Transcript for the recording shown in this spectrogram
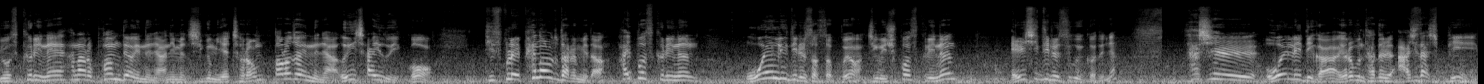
요 스크린에 하나로 포함되어 있느냐 아니면 지금 얘처럼 떨어져 있느냐의 차이도 있고 디스플레이 패널도 다릅니다. 하이퍼 스크린은 OLED를 썼었고요. 지금 이 슈퍼 스크린은 LCD를 쓰고 있거든요. 사실 OLED가 여러분 다들 아시다시피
